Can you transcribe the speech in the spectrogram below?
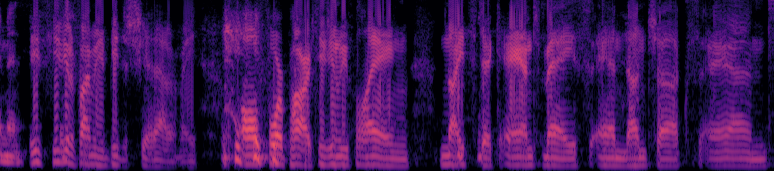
Amen. He's, he's gonna find me and beat the shit out of me. All four parts. He's gonna be playing nightstick and mace and nunchucks and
